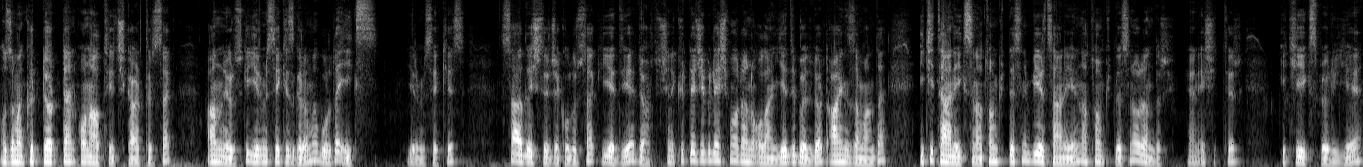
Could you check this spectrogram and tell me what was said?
O zaman 44'ten 16'yı çıkartırsak anlıyoruz ki 28 gramı burada X. 28. Sadeleştirecek olursak 7'ye 4. Şimdi kütlece birleşme oranı olan 7 bölü 4 aynı zamanda 2 tane X'in atom kütlesinin 1 tane Y'nin atom kütlesine oranıdır. Yani eşittir 2X bölü Y.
